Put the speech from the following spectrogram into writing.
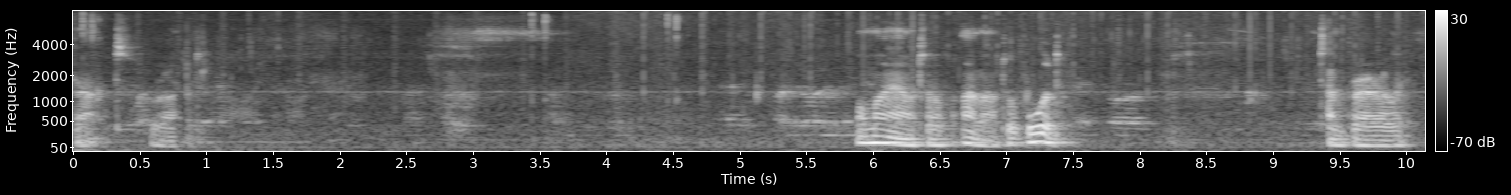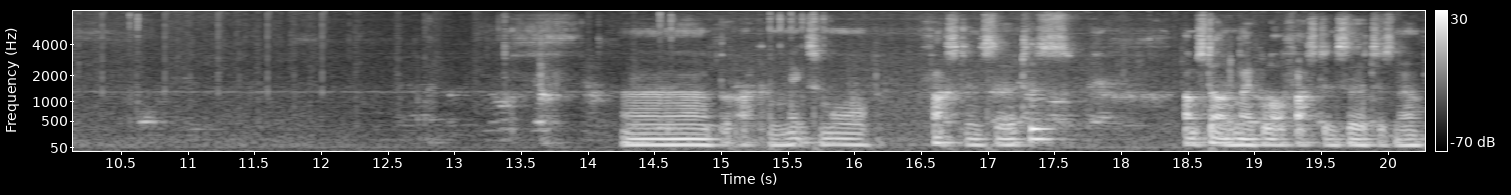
That, right. Am I out of? I'm out of wood. Temporarily. Uh, but I can make some more fast inserters. I'm starting to make a lot of fast inserters now.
